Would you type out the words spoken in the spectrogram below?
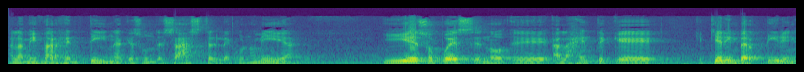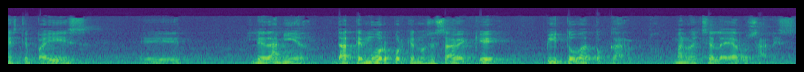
la misma Argentina, que es un desastre la economía. Y eso pues eh, eh, a la gente que, quiere invertir en este país eh, le da miedo, da temor porque no se sabe qué pito va a tocar Manuel Zelaya Rosales.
